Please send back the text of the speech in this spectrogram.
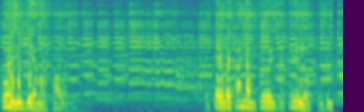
કોઈ જગ્યાએ અમારો ફાળો અત્યારે ભાઈ કાંડા કેવડ છે કરી લઉં. પછી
